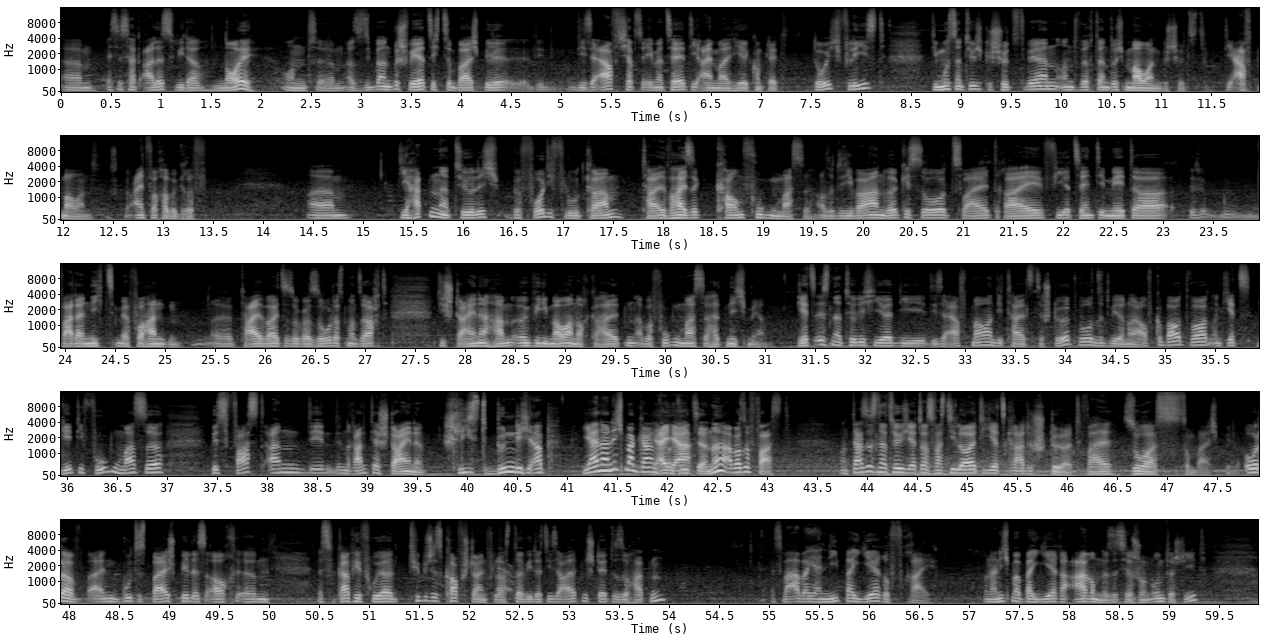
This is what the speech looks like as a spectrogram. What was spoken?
ähm, es ist halt alles wieder neu. Und ähm, also man beschwert sich zum Beispiel, die, diese Erft, ich habe es ja eben erzählt, die einmal hier komplett durchfließt, die muss natürlich geschützt werden und wird dann durch Mauern geschützt. Die Aftmauern, einfacher Begriff. Ähm, die hatten natürlich, bevor die Flut kam, teilweise kaum Fugenmasse. Also die waren wirklich so zwei, drei, vier Zentimeter, war da nichts mehr vorhanden. Äh, teilweise sogar so, dass man sagt, die Steine haben irgendwie die Mauer noch gehalten, aber Fugenmasse halt nicht mehr. Jetzt ist natürlich hier die, diese Erftmauern, die teils zerstört wurden, sind wieder neu aufgebaut worden und jetzt geht die Fugenmasse bis fast an den, den Rand der Steine. Schließt bündig ab. Ja, noch nicht mal ganz, ja, ja. ja ne? aber so fast. Und das ist natürlich etwas, was die Leute jetzt gerade stört, weil sowas zum Beispiel. Oder ein gutes Beispiel ist auch, ähm, es gab hier früher typisches Kopfsteinpflaster, wie das diese alten Städte so hatten. Es war aber ja nie barrierefrei und dann nicht mal barrierearm, das ist ja schon ein Unterschied.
